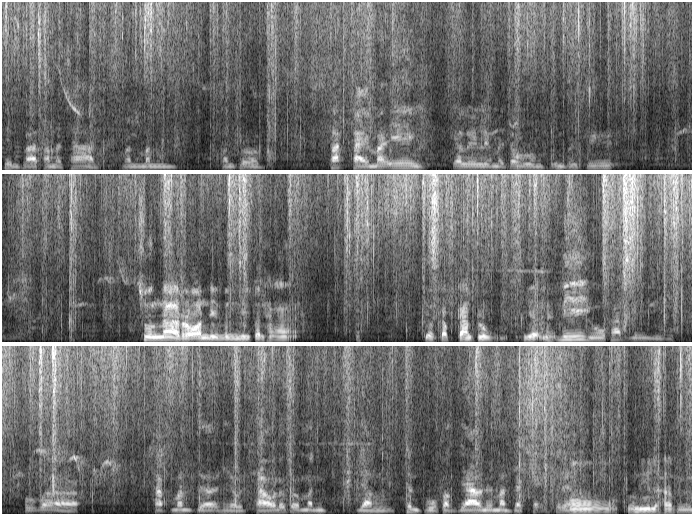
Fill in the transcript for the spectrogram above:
เป็นปลาธรรมชาติ มันมันมันก็ฟักไข่มาเอง ก็เลยเลยไม่ต้องลงทุนไปซื้อ ช่วงหน้าร้อนนี่มันมีปัญหากี่ยวกับการปลูกเยอะไหมมีอยู่ครับมีอยู่ เพราะว่า ผักมันจะเหี่ยวเฉาแล้วก็มันอย่างเช่นถั่วฝักยาวเนี่ยมันจะแข็งแรงโอ้ตัวนี้แหละครับ คือ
